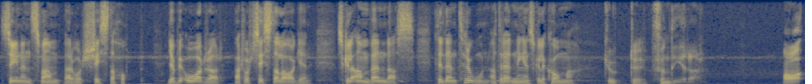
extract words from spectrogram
Synens svamp är vårt sista hopp. Jag beordrar att vårt sista lager skulle användas till den tron att räddningen skulle komma. Kurt eh, funderar. Ja,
